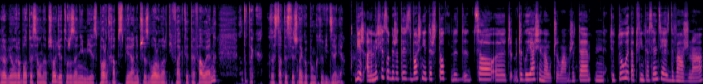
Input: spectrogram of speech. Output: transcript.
robią robotę są na przodzie, tuż za nimi jest Pornhub wspierany przez Walmart i fakty TVN. No to tak ze statystycznego punktu widzenia. Wiesz, ale myślę sobie, że to jest właśnie też to, co, e, czego ja się nauczyłam, że te tytuły, ta kwintesencja jest ważna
